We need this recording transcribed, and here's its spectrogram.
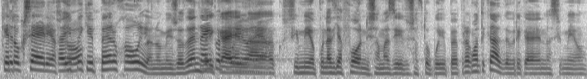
και το ξέρει αυτό. Τα είπε και υπέροχα όλα νομίζω. Δεν Τα είπε βρήκα πολύ ένα ωραία. σημείο που να διαφώνησα μαζί τους σε αυτό που είπε. Πραγματικά δεν βρήκα ένα σημείο.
